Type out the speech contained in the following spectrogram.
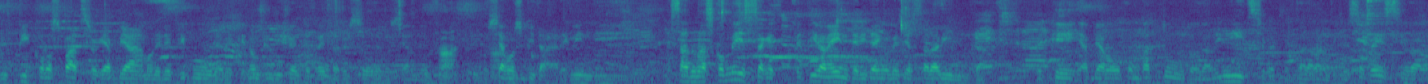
il piccolo spazio che abbiamo nelle tribune, perché non più di 130 persone possiamo, Infatti, possiamo ospitare, quindi è stata una scommessa che effettivamente ritengo che sia stata vinta, perché abbiamo combattuto dall'inizio per portare avanti questo festival,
